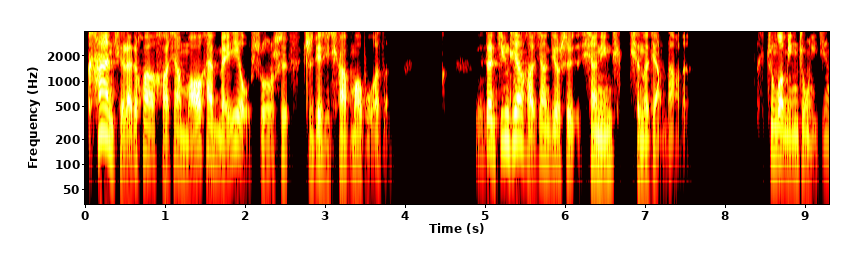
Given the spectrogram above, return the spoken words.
看起来的话，好像毛还没有说是直接去掐猫脖子，但今天好像就是像您前头讲到的，中国民众已经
